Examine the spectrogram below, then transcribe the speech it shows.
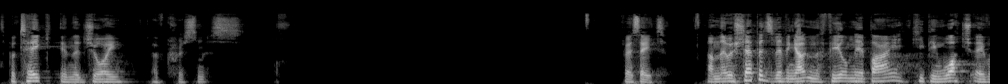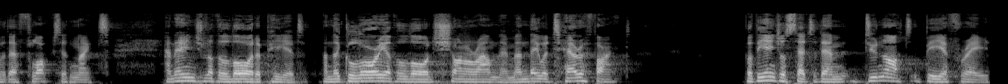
to partake in the joy of Christmas. Verse 8. And there were shepherds living out in the field nearby, keeping watch over their flocks at night. An angel of the Lord appeared, and the glory of the Lord shone around them, and they were terrified. But the angel said to them, Do not be afraid.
